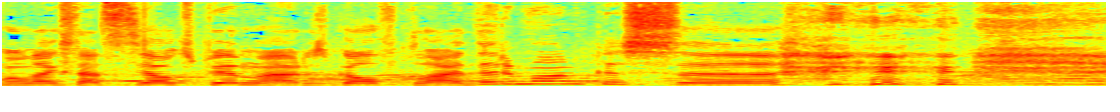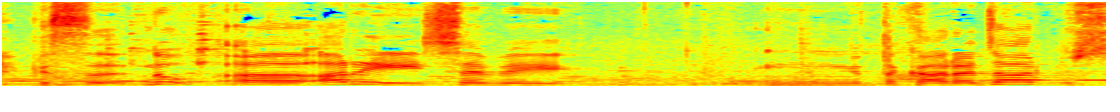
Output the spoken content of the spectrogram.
man liekas, tāds jauks piemērs Golfa Klaiderman, kas, uh, kas nu, uh, arī sevi mm, redz ārpus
